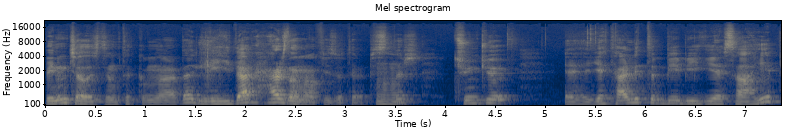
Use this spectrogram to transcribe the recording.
benim çalıştığım takımlarda lider her zaman fizyoterapisttir. Çünkü e, yeterli tıbbi bilgiye sahip,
